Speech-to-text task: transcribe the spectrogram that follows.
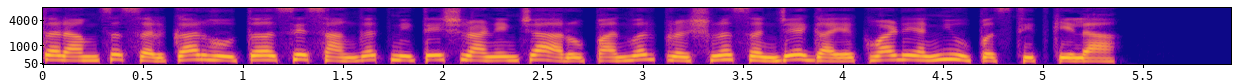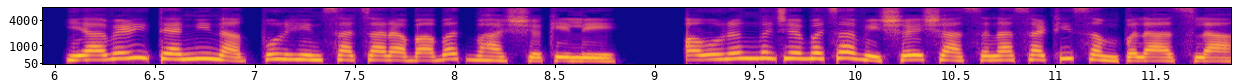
तर आमचं सरकार होतं असे सांगत नितेश राणेंच्या आरोपांवर प्रश्न संजय गायकवाड यांनी उपस्थित केला. यावेळी त्यांनी नागपूर हिंसाचाराबाबत भाष्य केले. औरंगजेबचा विषय शासनासाठी संपला असला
